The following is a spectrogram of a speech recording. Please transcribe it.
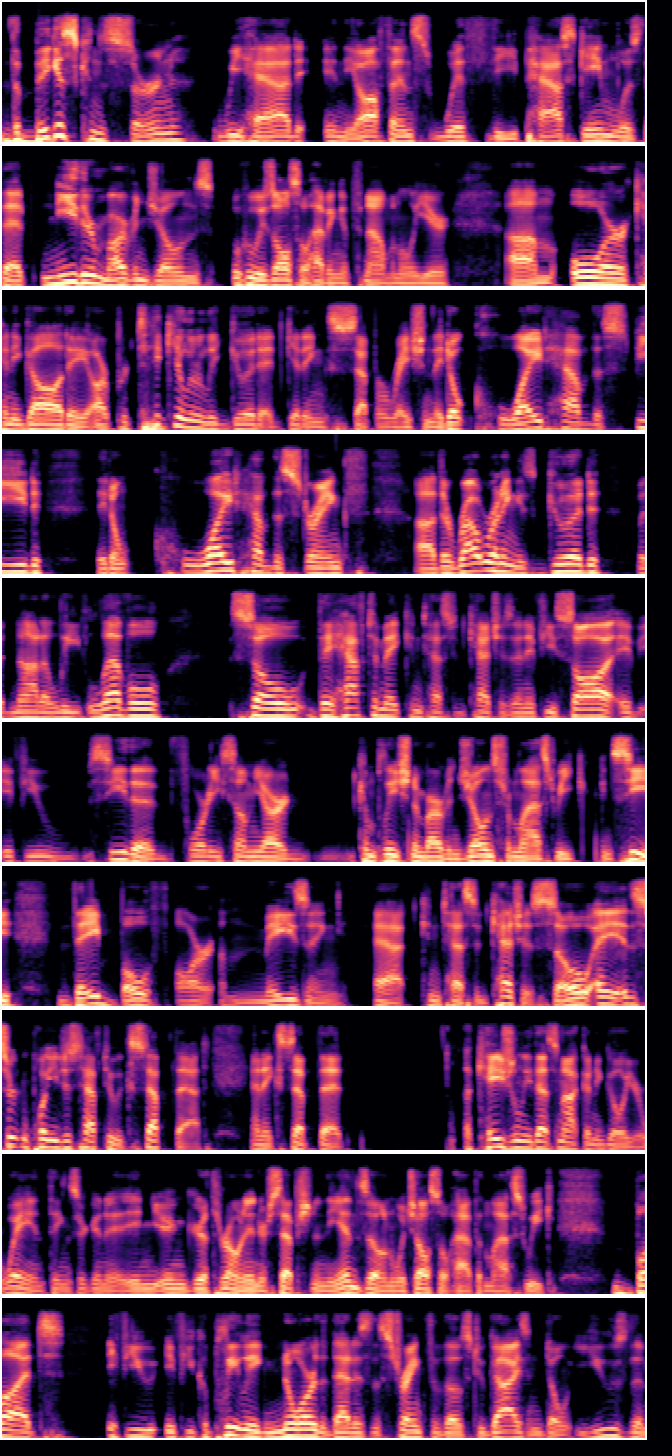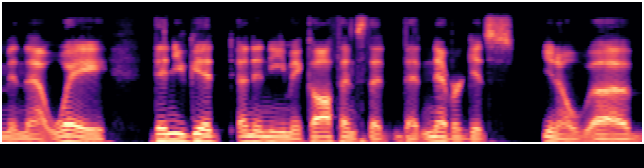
The biggest concern we had in the offense with the pass game was that neither Marvin Jones, who is also having a phenomenal year, um, or Kenny Golladay are particularly good at getting separation. They don't quite have the speed, they don't quite have the strength. Uh, their route running is good, but not elite level. So they have to make contested catches. And if you saw, if, if you see the 40 some yard completion of Marvin Jones from last week, you can see they both are amazing at contested catches. So at a certain point, you just have to accept that and accept that occasionally that's not going to go your way and things are going to and you're going to throw an interception in the end zone which also happened last week. But if you if you completely ignore that that is the strength of those two guys and don't use them in that way then you get an anemic offense that that never gets you know uh,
